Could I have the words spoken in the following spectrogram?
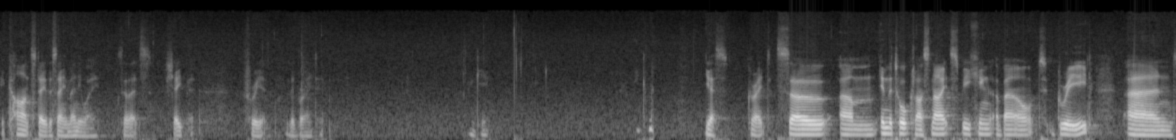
It can't stay the same anyway, so let's shape it, free it, liberate it. Thank you. Yes, great. So, um, in the talk last night, speaking about greed and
